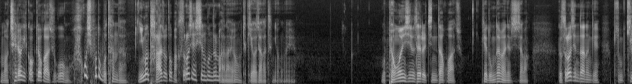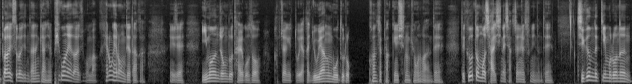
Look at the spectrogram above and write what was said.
뭐 체력이 꺾여가지고 하고 싶어도 못한다. 임원 달아줘도 막 쓰러지시는 분들 많아요. 특히 여자 같은 경우에. 뭐 병원 신세를 진다고 하죠. 그게 농담이 아니라 진짜 막그 쓰러진다는 게 무슨 길바닥에 쓰러진다는 게 아니라 피곤해가지고 막 해롱해롱 되다가 이제 임원 정도 달고서 갑자기 또 약간 요양 모드로 컨셉 바뀌시는 경우도 많은데 근데 그것도 뭐 자신의 작전일 수는 있는데 지금 느낌으로는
